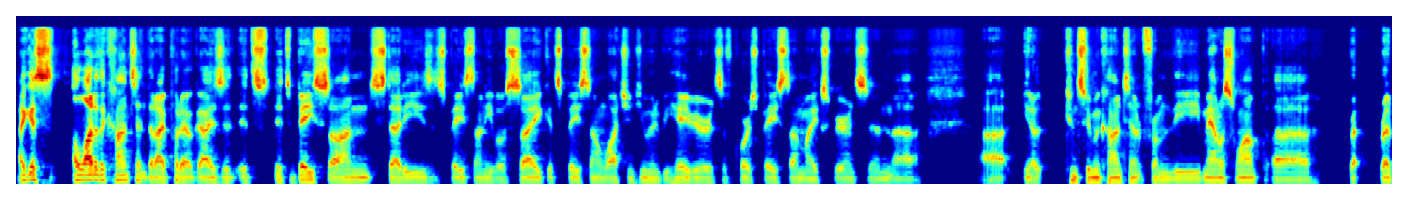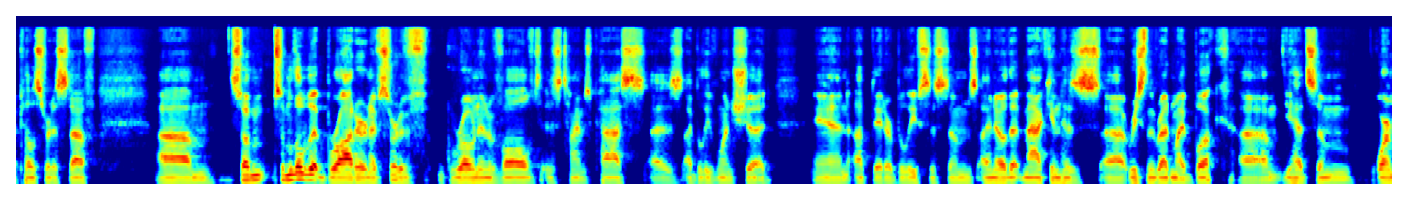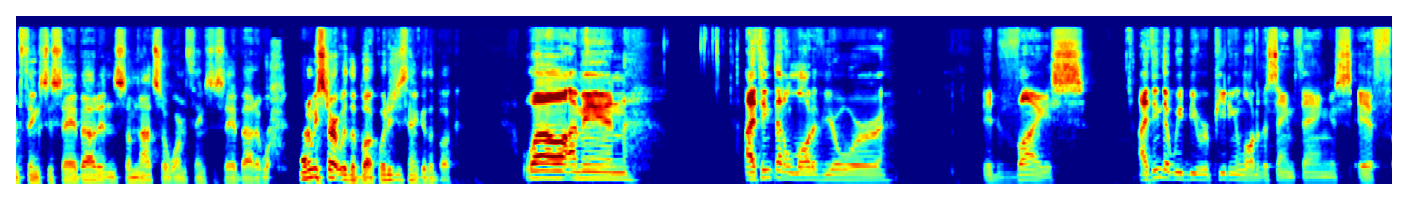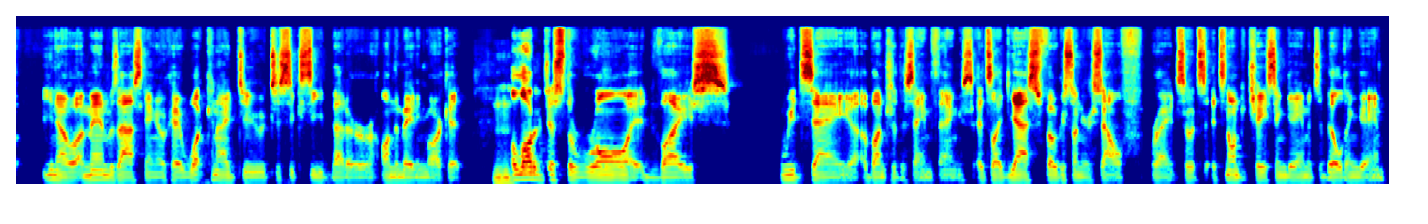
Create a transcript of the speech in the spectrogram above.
I guess a lot of the content that I put out, guys, it, it's it's based on studies. It's based on Evo Psych. It's based on watching human behavior. It's of course based on my experience in, uh, uh, you know, consuming content from the Manoswamp, uh, red pill sort of stuff. Um, so I'm so I'm a little bit broader, and I've sort of grown and evolved as times pass, as I believe one should and update our belief systems. I know that Macken has uh, recently read my book. Um, you had some warm things to say about it and some not so warm things to say about it. Why don't we start with the book? What did you think of the book? Well, I mean, I think that a lot of your advice, I think that we'd be repeating a lot of the same things if, you know, a man was asking, okay, what can I do to succeed better on the mating market? Mm-hmm. A lot of just the raw advice we'd say a bunch of the same things. It's like, yes, focus on yourself, right? So it's it's not a chasing game, it's a building game.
